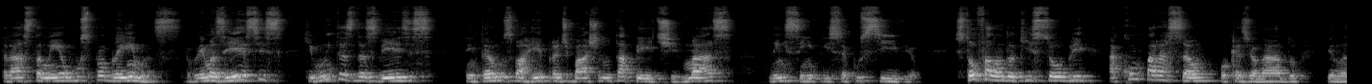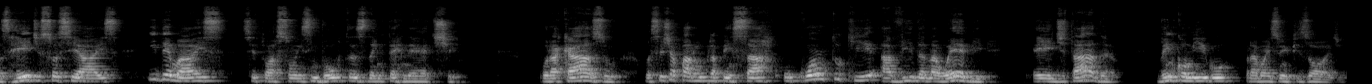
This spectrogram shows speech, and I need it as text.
traz também alguns problemas. Problemas esses que muitas das vezes tentamos varrer para debaixo do tapete, mas nem sempre isso é possível. Estou falando aqui sobre a comparação ocasionado pelas redes sociais e demais situações envoltas da internet. Por acaso, você já parou para pensar o quanto que a vida na web é editada? Vem comigo para mais um episódio.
